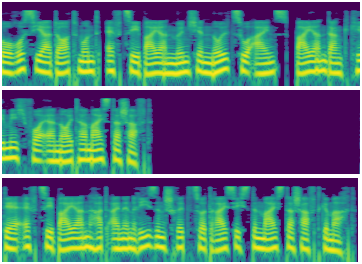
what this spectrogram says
Borussia Dortmund, FC Bayern München 0 zu 1, Bayern dank Kimmich vor erneuter Meisterschaft. Der FC Bayern hat einen Riesenschritt zur 30. Meisterschaft gemacht.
